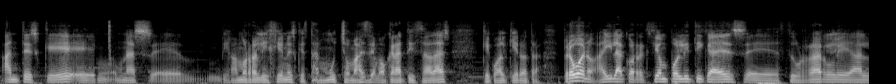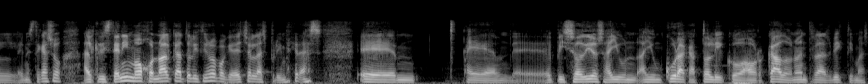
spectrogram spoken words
antes que unas, digamos, religiones que están mucho más democratizadas que cualquier otra. Pero bueno, ahí la corrección política es zurrarle al, en este caso, al cristianismo, ojo, no al catolicismo, porque de hecho las primeras eh, eh, episodios hay un, hay un cura católico ahorcado ¿no? entre las víctimas.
